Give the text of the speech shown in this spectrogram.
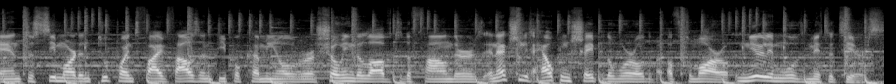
and to see more than 2.5 thousand people coming over, showing the love to the founders and actually helping shape the world of tomorrow nearly moves me to tears.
